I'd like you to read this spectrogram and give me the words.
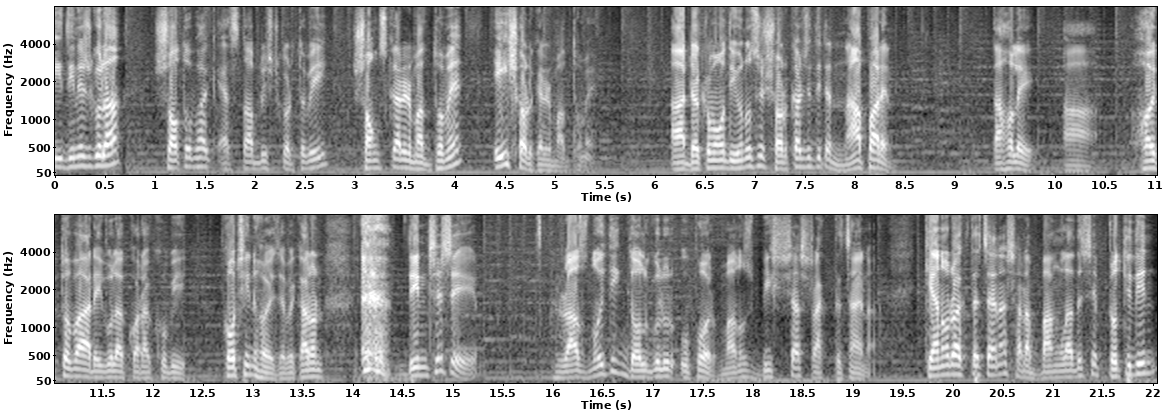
এই জিনিসগুলা শতভাগ অ্যাস্টাবলিশ করতে হবে সংস্কারের মাধ্যমে, এই সরকারের মাধ্যমে। আর ডক্টর মোহাম্মদ ইউনুসের সরকার যদি এটা না পারেন, তাহলে হয়তোবা আর এগুলা করা খুবই কঠিন হয়ে যাবে। কারণ দিন শেষে রাজনৈতিক দলগুলোর উপর মানুষ বিশ্বাস রাখতে চায় না। কেন রাখতে চায় না? সারা বাংলাদেশে প্রতিদিন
